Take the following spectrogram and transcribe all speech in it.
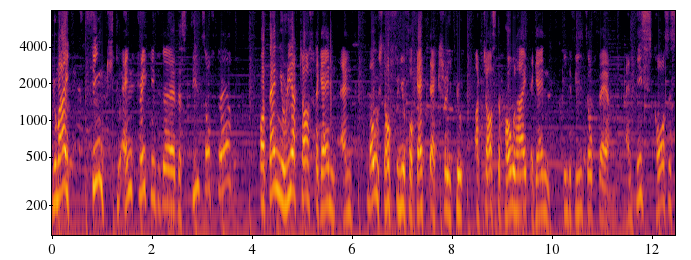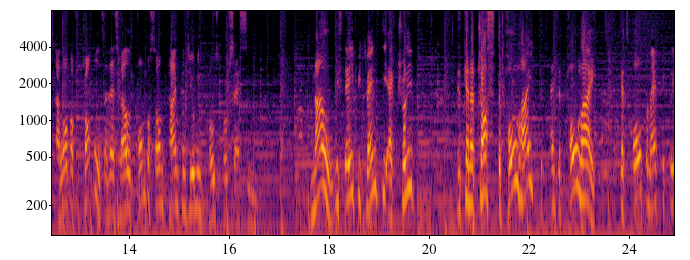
You might think to enter it into the, the field software, but then you readjust again and most often you forget actually to adjust the pole height again in the field software and this causes a lot of troubles and as well cumbersome time consuming post processing now with the ap20 actually you can adjust the pole height and the pole height gets automatically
